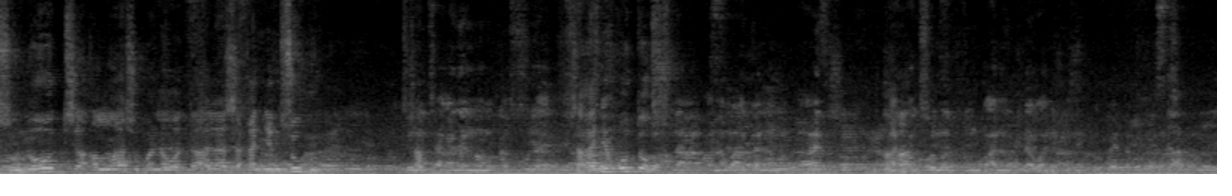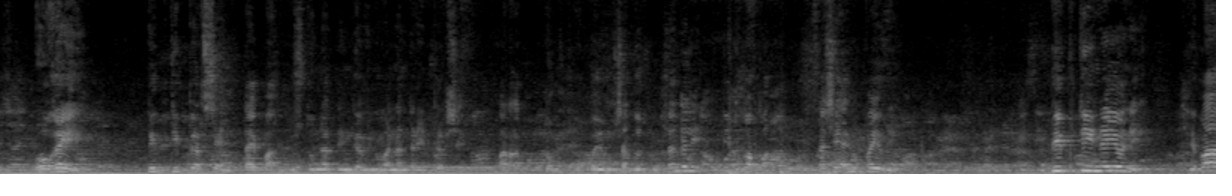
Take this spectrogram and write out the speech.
Pagsunod sa Allah subhanahu wa ta'ala sa kanyang sugo. Pagsunod sa kanyang utos. Sa kanyang utos. na panawagan ng mag-hajj at Aha. pagsunod kung paano ginawa ni Propeta Okay, 50%. Tayo pa, gusto natin gawin 100% para tumpo ko yung sagot mo. Sandali, dito ka pa. Kasi ano pa yun eh. 50 na yun eh. Di ba?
